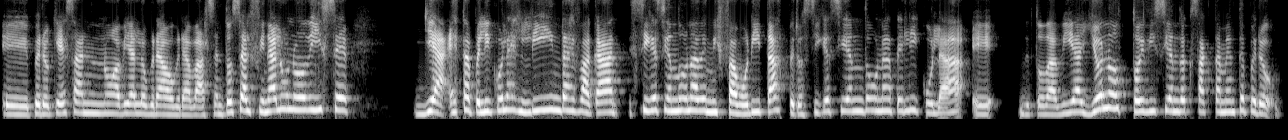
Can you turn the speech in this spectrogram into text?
eh, pero que esa no había logrado grabarse. Entonces al final uno dice, ya, esta película es linda, es bacán, sigue siendo una de mis favoritas, pero sigue siendo una película eh, todavía, yo no estoy diciendo exactamente, pero,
